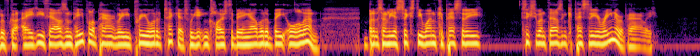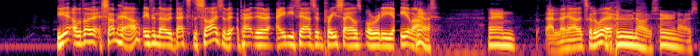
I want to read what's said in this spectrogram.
we've got eighty thousand people apparently pre-ordered tickets. We're getting close to being able to beat all in, but it's only a sixty-one capacity, sixty-one thousand capacity arena apparently. Yeah, although somehow, even though that's the size of it, apparently there are 80,000 pre sales already earmarked. And I don't know how that's going to work. who knows? Who knows?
